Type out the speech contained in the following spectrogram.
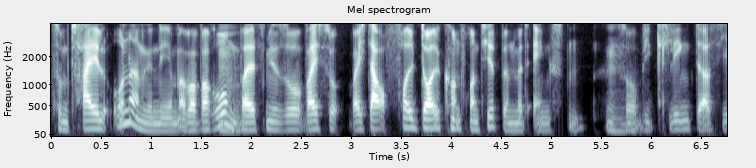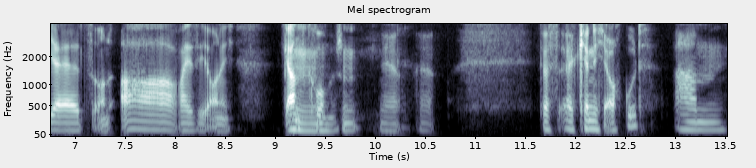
zum Teil unangenehm. Aber warum? Mhm. Weil es mir so, weil ich so, weil ich da auch voll doll konfrontiert bin mit Ängsten. Mhm. So, wie klingt das jetzt? Und ah, weiß ich auch nicht. Ganz Mhm, komisch. mhm. Ja, ja. Das äh, kenne ich auch gut. Ähm,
